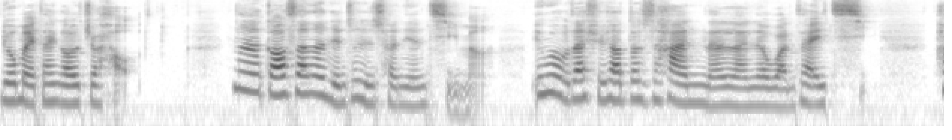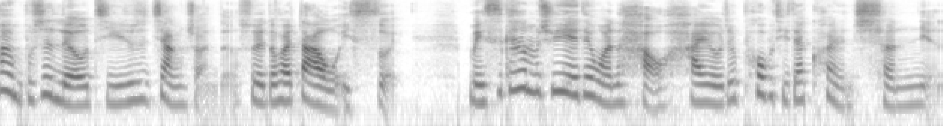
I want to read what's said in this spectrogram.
有买蛋糕就好。那高三那年正是成年期嘛，因为我在学校都是和男篮的玩在一起，他们不是留级就是降转的，所以都会大我一岁。每次看他们去夜店玩的好嗨，我就迫不及待快点成年。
